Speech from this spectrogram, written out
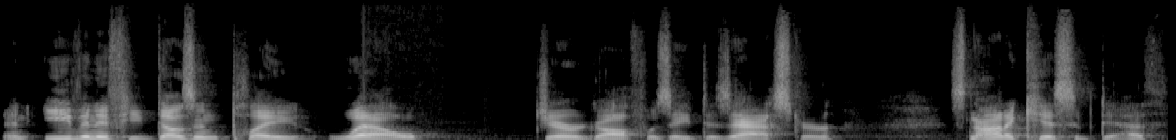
And even if he doesn't play well, Jared Goff was a disaster. It's not a kiss of death.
